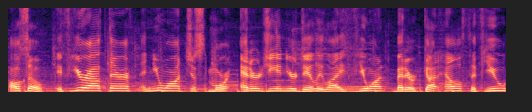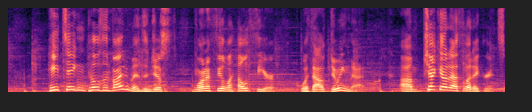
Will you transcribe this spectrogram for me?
Also, if you're out there and you want just more energy in your daily life, if you want better gut health, if you hate taking pills and vitamins and just want to feel healthier without doing that, um, check out Athletic Greens.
